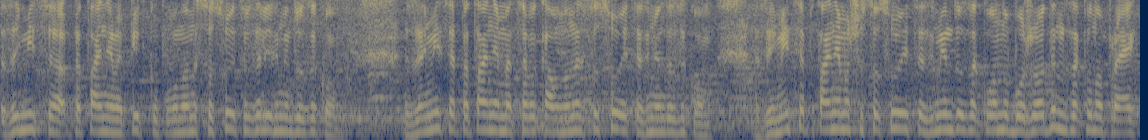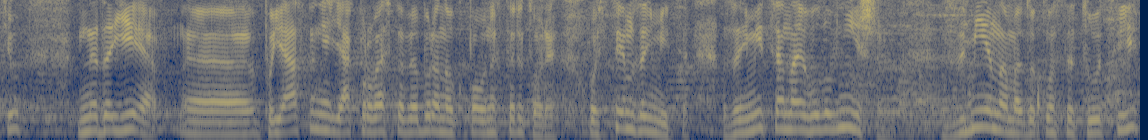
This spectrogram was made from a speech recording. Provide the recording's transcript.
займіться питаннями підкупу, воно не стосується взагалі змін до закону. Займіться питаннями ЦВК, воно не стосується змін до закону. Займіться питаннями, що стосується змін до закону, бо жоден з законопроєктів не дає е, пояснення, як провести вибори на окупованих територіях. Ось цим займіться. Займіться найголовнішим змінами до конституції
